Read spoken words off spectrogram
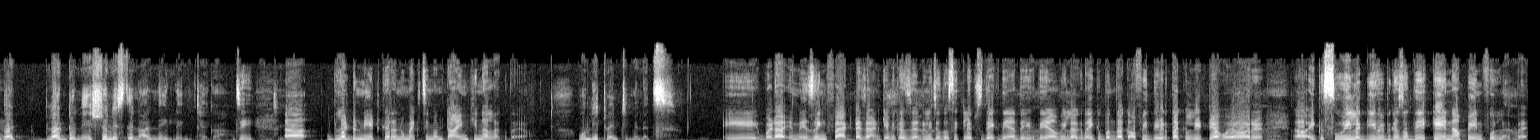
but blood donation ਇਸ ਦੇ ਨਾਲ ਨਹੀਂ ਲਿੰਕਡ ਹੈਗਾ। ਜੀ। ਬਲੱਡ ਡੋਨੇਟ ਕਰਨ ਨੂੰ ਮੈਕਸਿਮਮ ਟਾਈਮ ਕਿੰਨਾ ਲੱਗਦਾ ਆ? ਓਨਲੀ 20 ਮਿੰਟਸ ਇਹ ਬੜਾ ਅਮੇਜ਼ਿੰਗ ਫੈਕਟ ਹੈ ਜਾਣ ਕੇ ਬਿਕਾਜ਼ ਜਨਰਲੀ ਜਦੋਂ ਅਸੀਂ ਕਲਿੱਪਸ ਦੇਖਦੇ ਹਾਂ ਦੇਖਦੇ ਹਾਂ ਵੀ ਲੱਗਦਾ ਇੱਕ ਬੰਦਾ ਕਾਫੀ ਦੇਰ ਤੱਕ ਲੇਟਿਆ ਹੋਇਆ ਔਰ ਇੱਕ ਸੂਈ ਲੱਗੀ ਹੋਈ ਬਿਕਾਜ਼ ਉਹ ਦੇਖ ਕੇ ਇੰਨਾ ਪੇਨਫੁਲ ਲੱਗਦਾ ਹੈ।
